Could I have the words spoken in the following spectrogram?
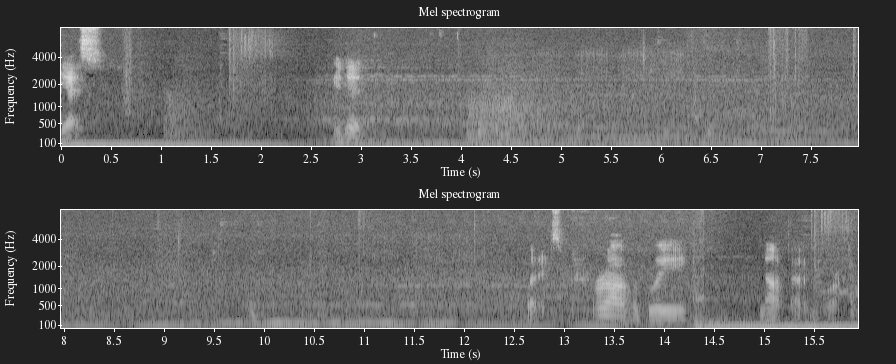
Yes. You did. But it's probably not that important.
